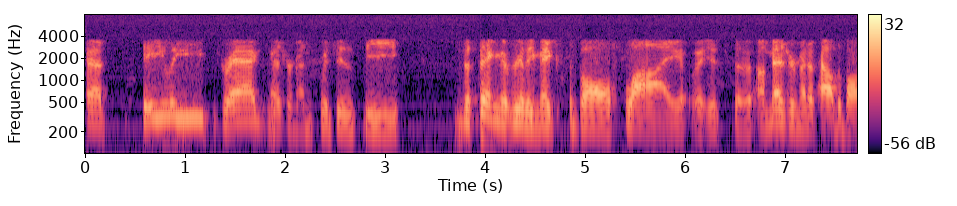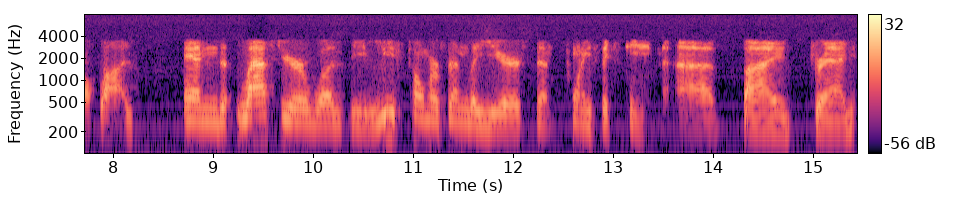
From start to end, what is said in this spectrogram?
at daily drag measurements, which is the the thing that really makes the ball fly. It's a, a measurement of how the ball flies. And last year was the least homer friendly year since 2016 uh, by drag.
